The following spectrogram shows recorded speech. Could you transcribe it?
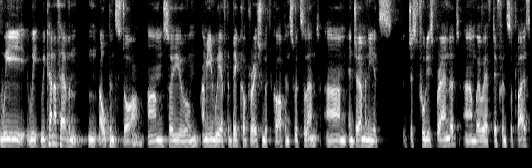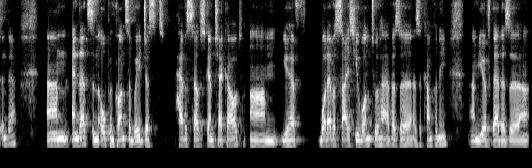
we, we we kind of have an, an open store. Um, so you, I mean, we have the big cooperation with Coop in Switzerland. Um, in Germany, it's just foodies branded, um, where we have different suppliers in there, um, and that's an open concept where you just have a self scan checkout. Um, you have whatever size you want to have as a as a company. Um, you have that as a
